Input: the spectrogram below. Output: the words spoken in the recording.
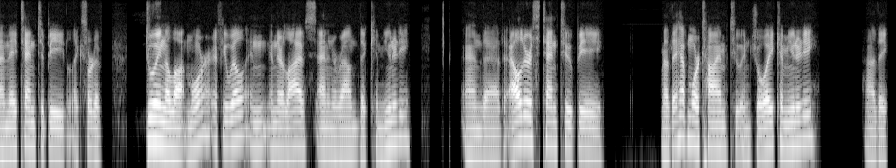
and they tend to be like sort of doing a lot more, if you will, in, in their lives and in around the community. And uh, the elders tend to be, well, they have more time to enjoy community. Uh, they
